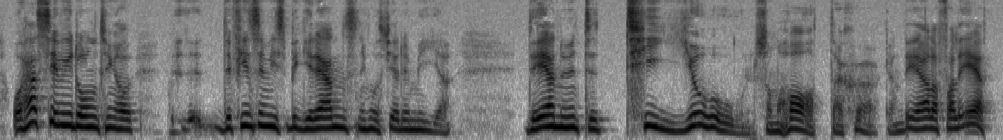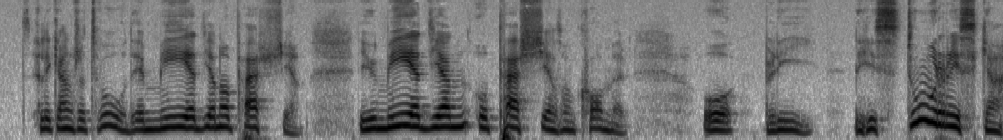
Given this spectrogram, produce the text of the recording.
Och här ser vi då någonting av, det finns en viss begränsning hos Jeremia. Det är nu inte tio horn som hatar skökan. Det är i alla fall ett, eller kanske två. Det är Medien och Persien. Det är ju Medien och Persien som kommer att bli det historiska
